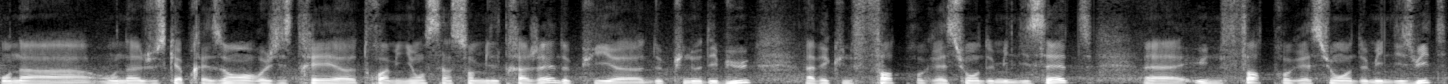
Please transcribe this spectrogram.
On a, on a jusqu'à présent enregistré 3 500 000 trajets depuis, euh, depuis nos débuts, avec une forte progression en 2017, une forte progression en 2018.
